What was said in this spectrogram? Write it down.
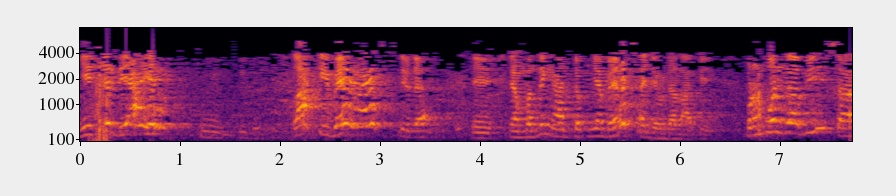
nyisir di air. Hmm, gitu. Laki beres sudah. Yang penting ngadepnya beres saja udah laki. Perempuan nggak bisa.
